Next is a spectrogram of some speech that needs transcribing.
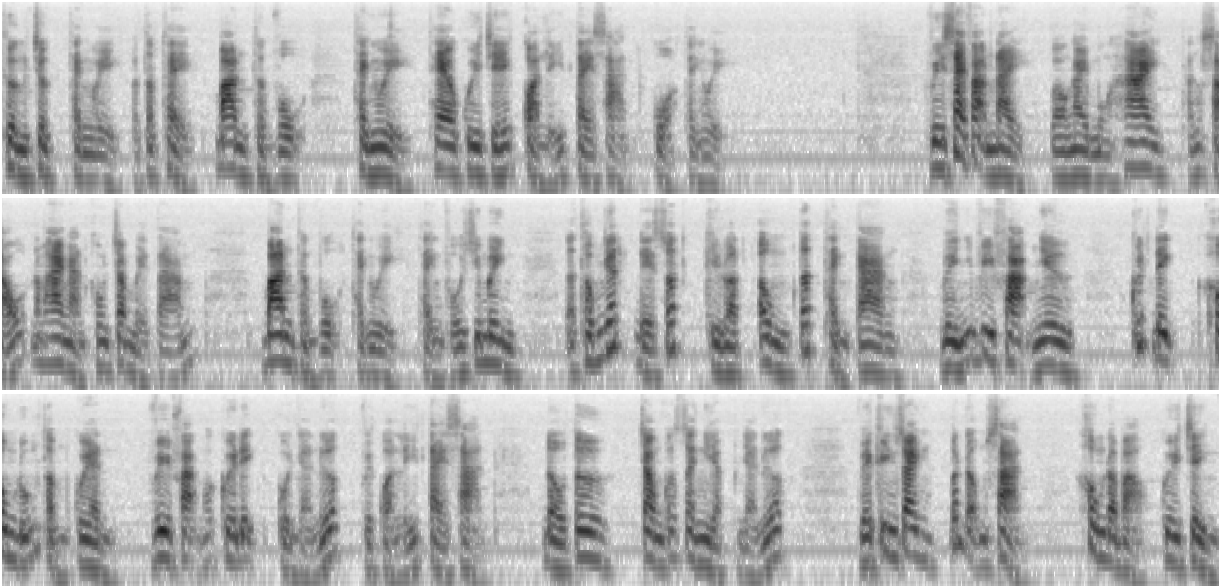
thường trực Thành ủy và tập thể Ban Thường vụ Thành ủy theo quy chế quản lý tài sản của Thành ủy. Vì sai phạm này, vào ngày 2 tháng 6 năm 2018, Ban Thường vụ Thành ủy Thành phố Hồ Chí Minh đã thống nhất đề xuất kỷ luật ông Tất Thành Cang vì những vi phạm như quyết định không đúng thẩm quyền, vi phạm các quy định của nhà nước về quản lý tài sản, đầu tư trong các doanh nghiệp nhà nước, về kinh doanh bất động sản, không đảm bảo quy trình,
